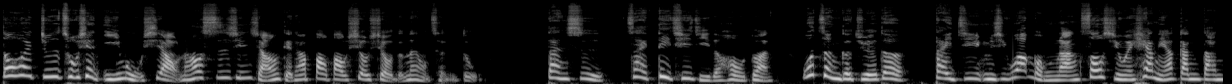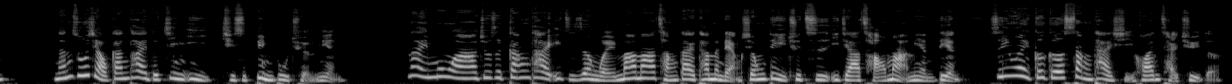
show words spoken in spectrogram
都会就是出现姨母笑，然后私心想要给他抱抱秀秀的那种程度。但是在第七集的后段，我整个觉得代志不是我戆人所想的遐尼啊简单。男主角刚泰的敬意其实并不全面。那一幕啊，就是刚泰一直认为妈妈常带他们两兄弟去吃一家炒马面店，是因为哥哥尚泰喜欢才去的。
